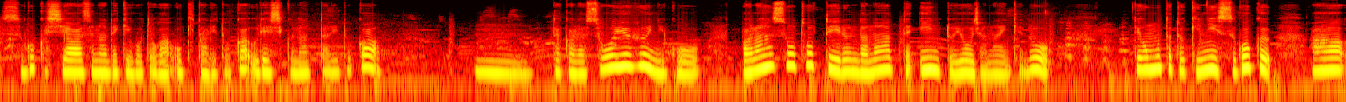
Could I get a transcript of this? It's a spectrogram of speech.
すごく幸せな出来事が起きたりとか嬉しくなったりとかうんだからそういうふうにこうバランスをとっているんだなって陰と陽じゃないけどって思った時にすごくあ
